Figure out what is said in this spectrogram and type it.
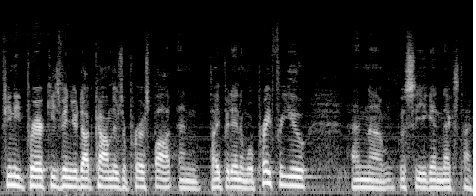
If you need prayer, keysvineyard.com. There's a prayer spot, and type it in, and we'll pray for you. And um, we'll see you again next time.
